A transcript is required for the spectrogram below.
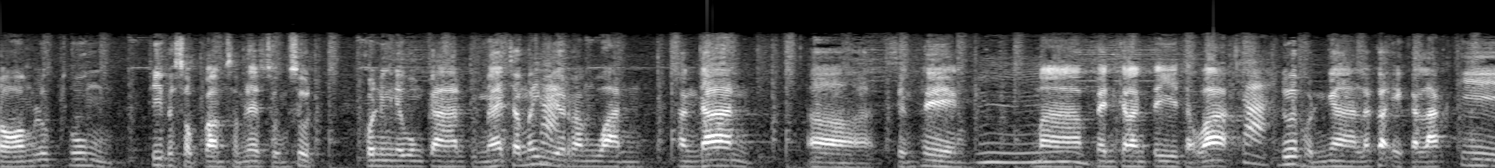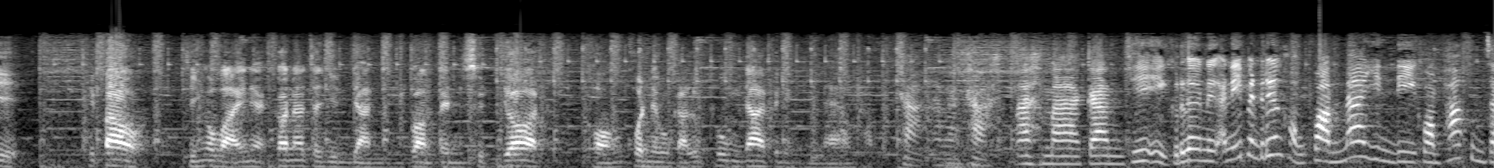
ร้องลูกทุ่งที่ประสบความสำเร็จสูงสุด คนหนึ่งในวงการถึงแม้จะไม่มีค่ะรางวัลทางด้านเอ่อเสียงเพลงอืมมาเป็นการันตี แต่ว่าค่ะ ด้วยผลงานแล้วก็เอกลักษณ์ที่พี่เป้าทิ้งเอาไว้เนี่ยก็น่าจะยืนยันความเป็นสุดยอด ของคนในวงการลูกทุ่งได้เป็นอย่างดีแล้วครับ ค่ะนั่นแหละค่ะมามากันที่อีกเรื่องหนึ่งอันนี้เป็นเรื่องของความน่ายินดีความภาคภูมิใจ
